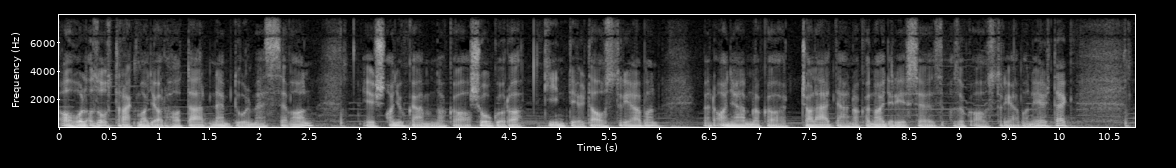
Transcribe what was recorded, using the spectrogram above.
ahol az osztrák-magyar határ nem túl messze van, és anyukámnak a sógora kint élt Ausztriában, mert anyámnak a családjának a nagy része azok Ausztriában éltek,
